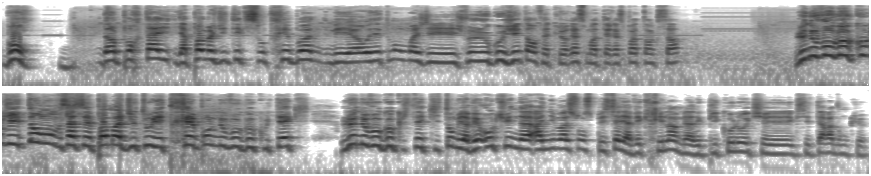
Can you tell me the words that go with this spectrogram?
Bon, dans le portail, il y a pas mal d'unités qui sont très bonnes, mais euh, honnêtement, moi je veux le Gogeta en fait, le reste m'intéresse pas tant que ça. Le nouveau Goku qui tombe, ça c'est pas mal du tout, il est très bon le nouveau Goku Tech. Le nouveau Goku Tech qui tombe, il y avait aucune animation spéciale avec Krillin, mais avec Piccolo, etc. Donc... Euh,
